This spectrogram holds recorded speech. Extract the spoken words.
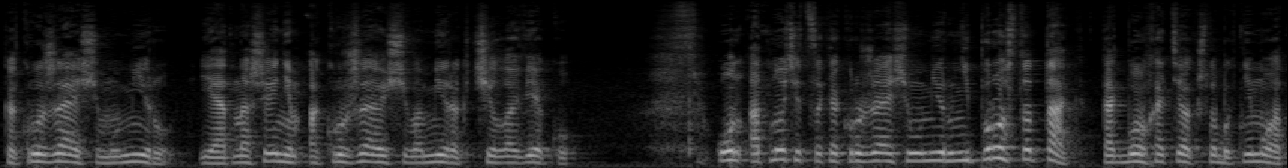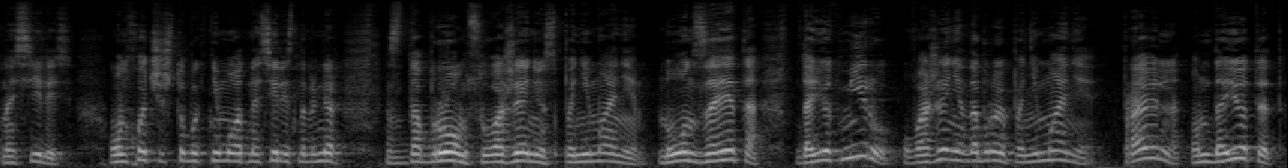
к окружающему миру и отношением окружающего мира к человеку. Он относится к окружающему миру не просто так, как бы он хотел, чтобы к нему относились. Он хочет, чтобы к нему относились, например, с добром, с уважением, с пониманием. Но он за это дает миру уважение, добро и понимание. Правильно? Он дает это.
